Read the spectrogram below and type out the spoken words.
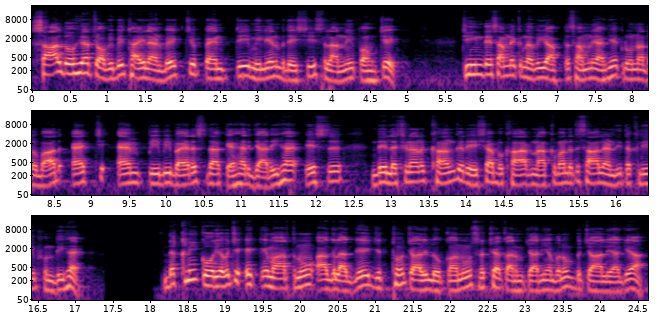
ਸਾਲ 2024 ਵਿੱਚ ਥਾਈਲੈਂਡ ਵਿੱਚ 35 ਮਿਲੀਅਨ ਵਿਦੇਸ਼ੀ ਸੈਲਾਨੀ ਪਹੁੰਚੇ। ਚੀਨ ਦੇ ਸਾਹਮਣੇ ਇੱਕ ਨਵੀਂ ਆਫਤ ਸਾਹਮਣੇ ਆ ਗਈ ਹੈ। ਕਰੋਨਾ ਤੋਂ ਬਾਅਦ HMPV ਵਾਇਰਸ ਦਾ ਕਹਿਰ ਜਾਰੀ ਹੈ। ਇਸ ਦੇ ਲੱਛਣਾਂ ਖੰਘ ਰੇਸ਼ਾ, ਬੁਖਾਰ, ਨੱਕਬੰਦ ਅਤੇ ਸਾਹ ਲੈਣ ਦੀ ਤਕਲੀਫ ਹੁੰਦੀ ਹੈ। ਦੱਖਣੀ ਕੋਰੀਆ ਵਿੱਚ ਇੱਕ ਇਮਾਰਤ ਨੂੰ ਅੱਗ ਲੱਗ ਗਈ, ਜਿੱਥੋਂ 40 ਲੋਕਾਂ ਨੂੰ ਸੁਰੱਖਿਆ ਕਰਮਚਾਰੀਆਂ ਵੱਲੋਂ ਬਚਾ ਲਿਆ ਗਿਆ।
